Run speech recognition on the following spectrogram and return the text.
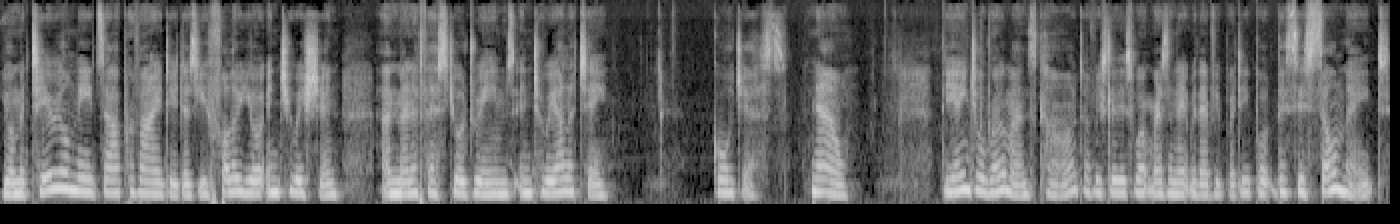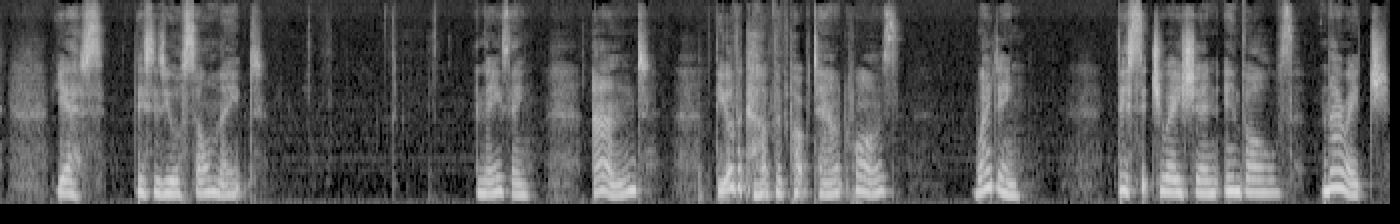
Your material needs are provided as you follow your intuition and manifest your dreams into reality. Gorgeous. Now, the Angel Romance card, obviously, this won't resonate with everybody, but this is Soulmate. Yes, this is your soulmate. Amazing. And the other card that popped out was wedding. This situation involves marriage.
